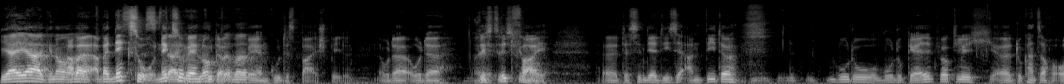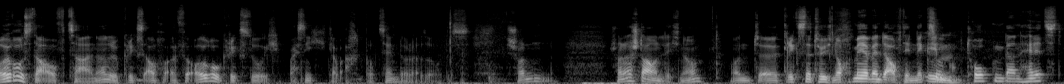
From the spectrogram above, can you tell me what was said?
ja, ja, genau. Aber, aber Nexo, Nexo wäre ein, wär ein, gutes Beispiel. Oder, oder äh, Richtig, Bitfy. Genau. Äh, das sind ja diese Anbieter, wo du, wo du Geld wirklich, äh, du kannst auch Euros da aufzahlen. Ne? Du kriegst auch für Euro kriegst du, ich weiß nicht, ich glaube 8% oder so. Das ist schon, schon erstaunlich. Ne? Und äh, kriegst natürlich noch mehr, wenn du auch den Nexo-Token dann hältst.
